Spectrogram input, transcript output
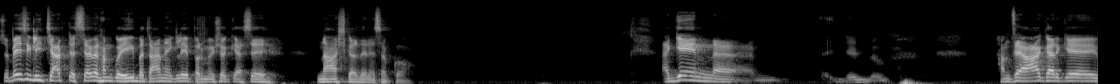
so basically chapter seven हमको यही बताने के लिए परमेश्वर कैसे नाश कर दे रहे सबको अगेन हमसे आ करके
